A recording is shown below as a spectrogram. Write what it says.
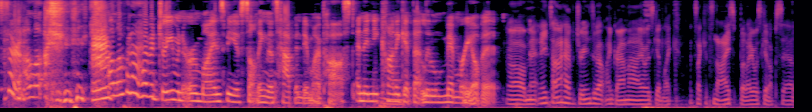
It's though. I, love I love when I have a dream and it reminds me of something that's happened in my past, and then you kind of mm. get that little memory of it. oh man, anytime I have dreams about my grandma, I always get like It's like it's nice, but I always get upset.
